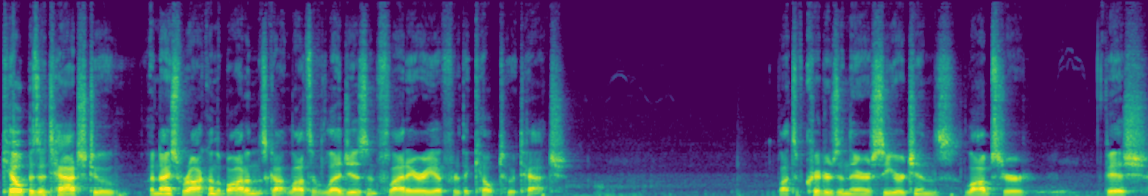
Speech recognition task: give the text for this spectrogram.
kelp is attached to a nice rock on the bottom that's got lots of ledges and flat area for the kelp to attach. Lots of critters in there, sea urchins, lobster, fish.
